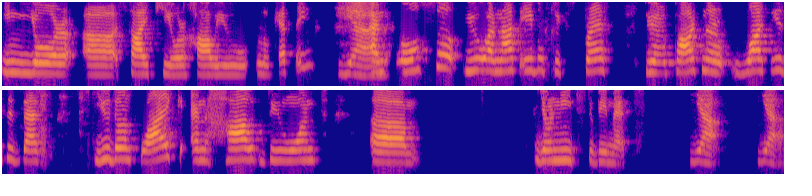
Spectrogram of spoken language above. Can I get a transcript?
in your uh, psyche or how you look at things. Yeah. And also you are not able to express to your partner what is it that you don't like and how do you want um, your needs to be met. Yeah. Yeah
